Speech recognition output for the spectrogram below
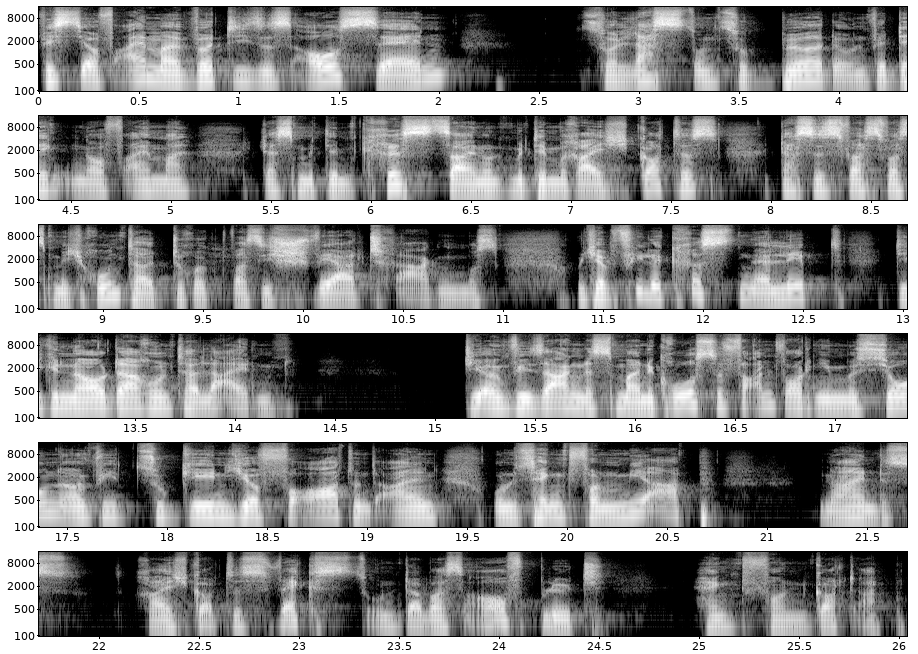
Wisst ihr, auf einmal wird dieses Aussäen zur Last und zur Bürde. Und wir denken auf einmal, das mit dem Christsein und mit dem Reich Gottes, das ist was, was mich runterdrückt, was ich schwer ertragen muss. Und ich habe viele Christen erlebt, die genau darunter leiden. Die irgendwie sagen, das ist meine große Verantwortung, in Mission irgendwie zu gehen hier vor Ort und allen und es hängt von mir ab. Nein, das Reich Gottes wächst und da was aufblüht, hängt von Gott ab.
